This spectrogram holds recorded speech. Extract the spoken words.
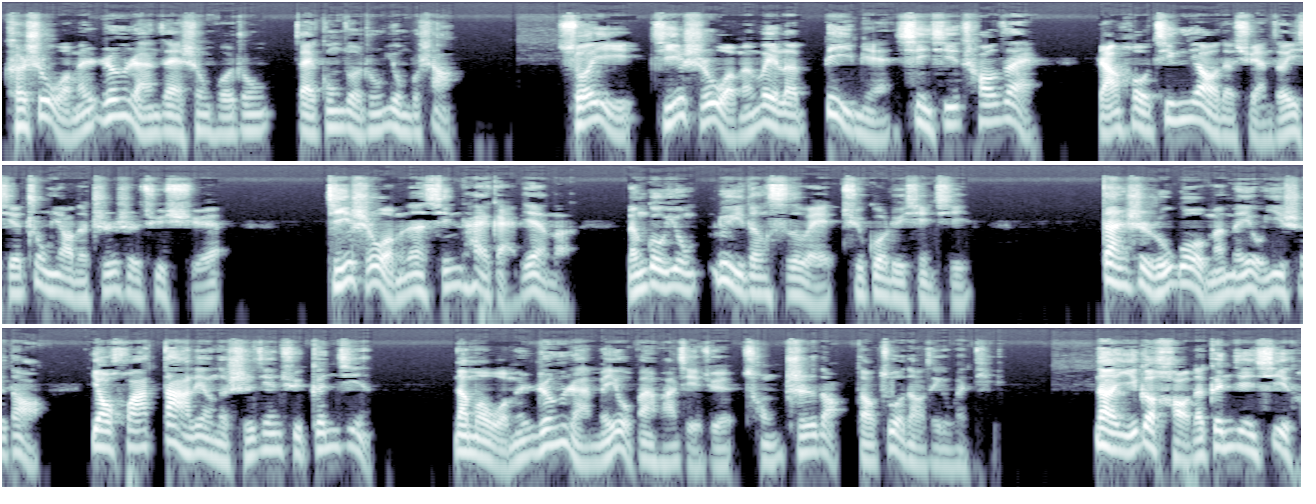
可是我们仍然在生活中、在工作中用不上。所以，即使我们为了避免信息超载，然后精要的选择一些重要的知识去学，即使我们的心态改变了，能够用绿灯思维去过滤信息，但是如果我们没有意识到要花大量的时间去跟进，那么我们仍然没有办法解决从知道到做到这个问题。那一个好的跟进系统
